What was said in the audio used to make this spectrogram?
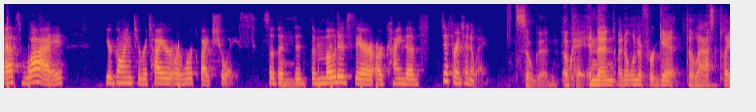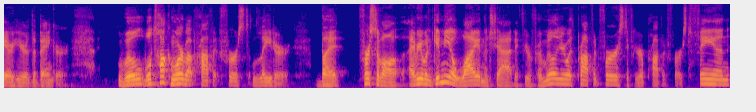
that's why you're going to retire or work by choice. So that mm. the, the motives there are kind of different in a way so good okay and then i don't want to forget the last player here the banker we'll we'll talk more about profit first later but First of all, everyone, give me a why in the chat if you're familiar with Profit First, if you're a Profit First fan.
